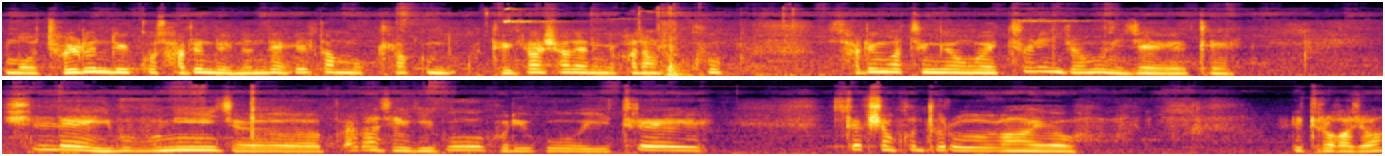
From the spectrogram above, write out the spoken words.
뭐 전륜도 있고 사륜도 있는데 일단 뭐 계약금 넣고 대기하셔야 되는 게 가장 좋고 사륜 같은 경우에 틀린 점은 이제 이렇게 실내 이 부분이 저 빨간색이고 그리고 이 트레이 트랙션 컨트롤 아 이거 이 들어가죠?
